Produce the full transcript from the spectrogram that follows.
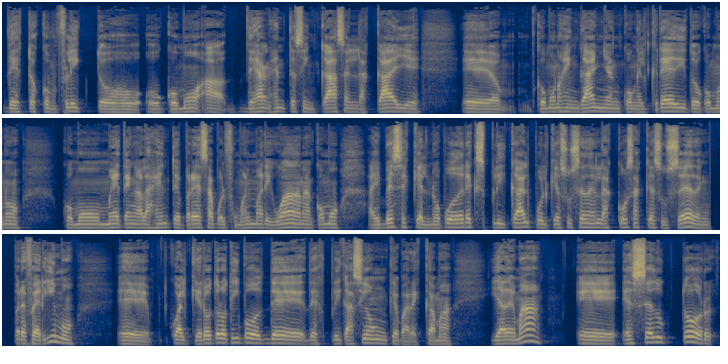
de, estos conflictos, o, cómo ah, dejan gente sin casa en las calles, eh, cómo nos engañan con el crédito, cómo nos cómo meten a la gente presa por fumar marihuana, cómo hay veces que el no poder explicar por qué suceden las cosas que suceden. Preferimos eh, cualquier otro tipo de, explicación que parezca más. Y además, eh, es seductor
